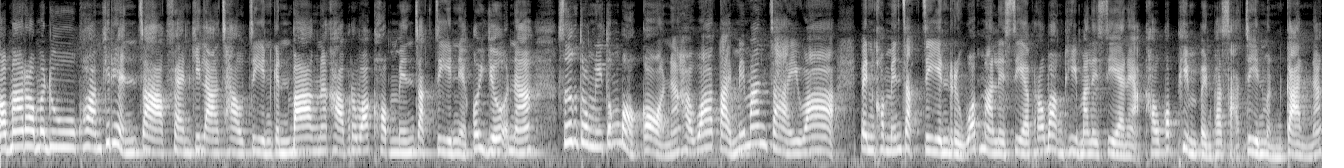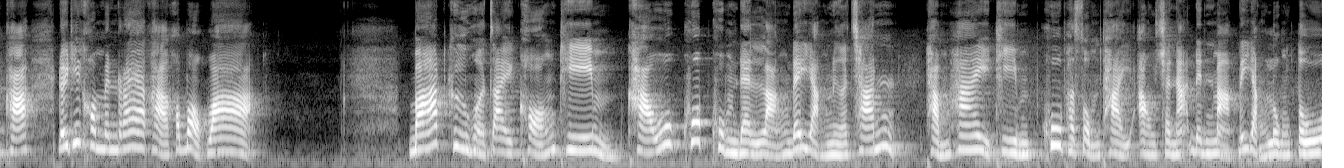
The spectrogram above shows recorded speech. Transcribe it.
ต่อมาเรามาดูความคิดเห็นจากแฟนกีฬาชาวจีนกันบ้างนะคะ เพราะว่าคอมเมนต์จากจีนเนี่ยก็เยอะนะ ซึ่งตรงนี้ต้องบอกก่อนนะคะ ว่าแต่ไม่มั่นใจว่าเป็นคอมเมนต์จากจีนหรือว่ามาเลเซีย เพราะบางทีมาเลเซียเนี่ยเขาก็พิมพ์เป็นภาษาจีนเหมือนกันนะคะ โดยที่คอมเมนต์แรกค่ะเขาบอกว่าบาสคือหัวใจของทีม เขาควบคุมแดนหลังได้อย่างเหนือชั้นทำให้ทีมคู่ผสมไทยเอาชนะเดนมาร์กได้อย่างลงตัว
